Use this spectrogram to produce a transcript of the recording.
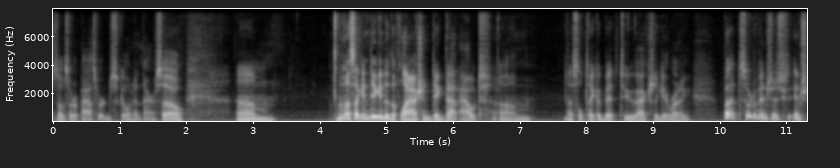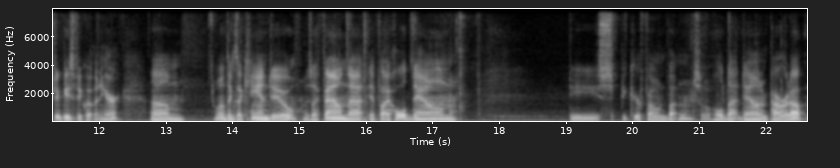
some sort of password's going in there. So um, unless I can dig into the flash and dig that out, um, this will take a bit to actually get running. But sort of inter interesting piece of equipment here. Um, one of the things I can do is I found that if I hold down the speakerphone button, so hold that down and power it up,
